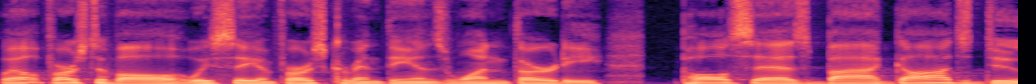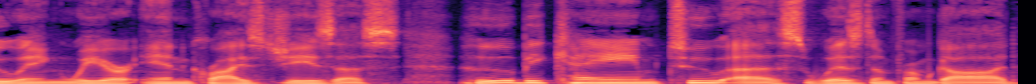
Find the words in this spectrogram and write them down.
Well, first of all, we see in 1 Corinthians 1:30 Paul says, By God's doing, we are in Christ Jesus, who became to us wisdom from God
